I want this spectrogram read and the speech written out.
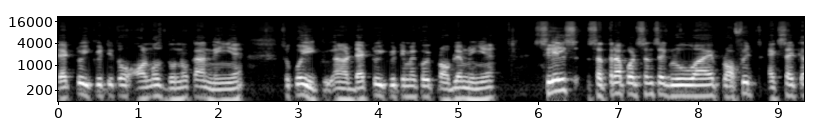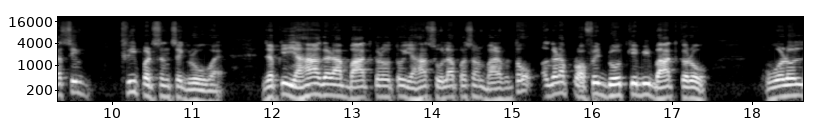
debt to equity तो ऑलमोस्ट दोनों का नहीं है। सो so, कोई डेट टू इक्विटी में कोई प्रॉब्लम नहीं है। सेल्स 17 परसेंट से ग्रो हुआ है, प्रॉफिट एक्साइड का सिर्फ़ थ्री परसेंट से ग्रो हुआ है। जबकि यहाँ अगर आप बात करो तो यहाँ सोलह परसेंट बारह परसेंट तो अगर आप प्रॉफिट ग्रोथ की भी बात करो ओवरऑल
